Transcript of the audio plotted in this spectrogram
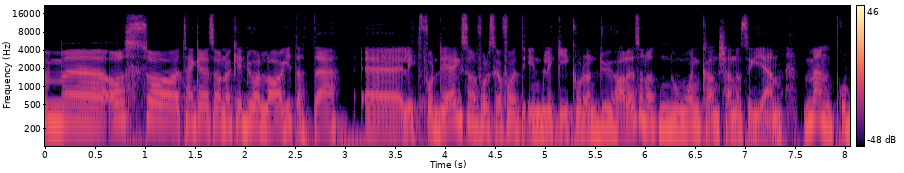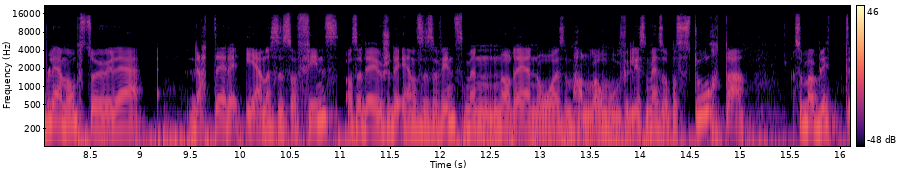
Um, og så tenker jeg sånn, ok, du har laget dette uh, litt for deg, sånn at folk skal få et innblikk i hvordan du har det, sånn at noen kan kjenne seg igjen. Men problemet oppstår jo i det dette er det eneste som fins. Altså, det er jo ikke det eneste som fins, men når det er noe som handler om homofili som er såpass stort, da, som har blitt,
